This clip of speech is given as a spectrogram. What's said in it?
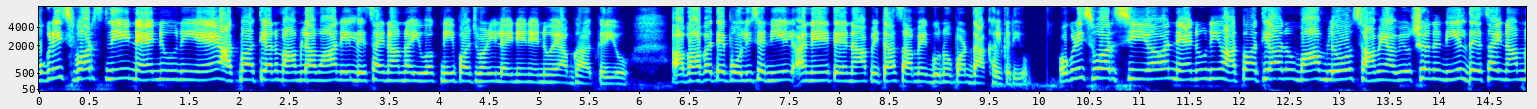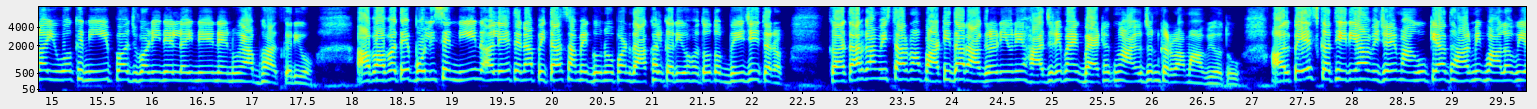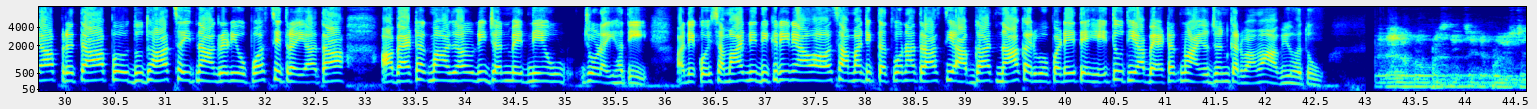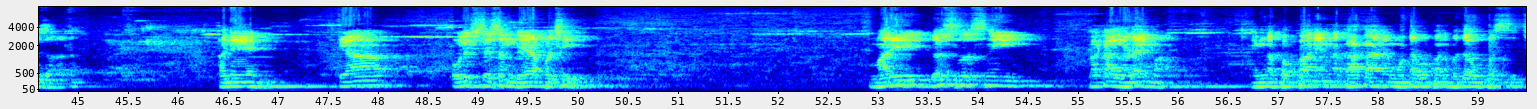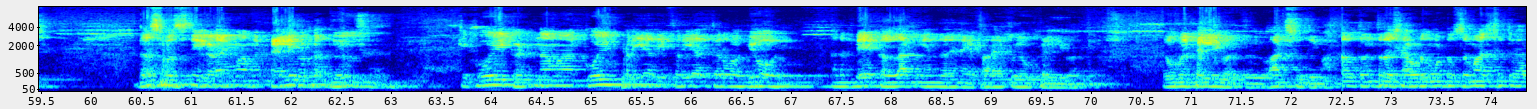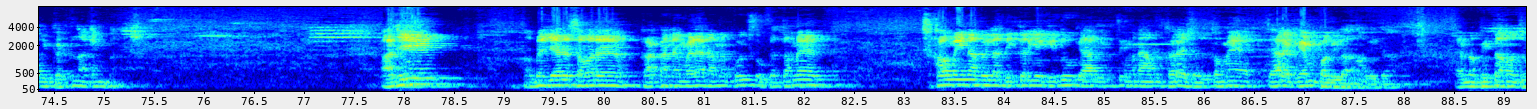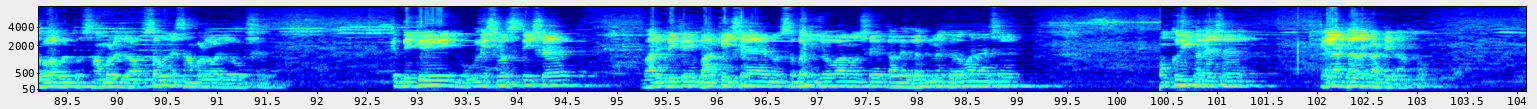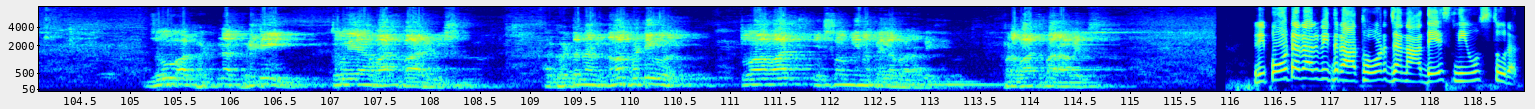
ઓગણીસ વર્ષની નેનુનીએ આત્મહત્યાના મામલામાં નીલ દેસાઈ નામના યુવકની પજવણી લઈને નેનુએ આપઘાત કર્યો. આ બાબતે પોલીસે નીલ અને તેના પિતા સામે ગુનો પણ દાખલ કર્યો. ઓગણીસ વર્ષીય નેનુની આત્મહત્યાનો મામલો સામે આવ્યો છે અને નીલ દેસાઈ નામના યુવકની પજવણીને લઈને નેનુએ આપઘાત કર્યો. આ બાબતે પોલીસે નીન અલી તેના પિતા સામે ગુનો પણ દાખલ કર્યો હતો. તો બીજી તરફ, કતારગામ વિસ્તારમાં પાટીદાર અગ્રણીઓની હાજરીમાં એક બેઠકનું આયોજન કરવામાં આવ્યું હતું. અલ્પેશ કથિરિયા, વિજય માંગુકિયા, ધાર્મિક માલવિયા, પ્રતાપ દુધાત સહિતના અગ્રણીઓ ઉપસ્થિત રહ્યા હતા. આ બેઠકમાં હજારોની જનમેદની જોડાઈ હતી. અને કોઈ સમાજની દીકરીને આવા અસામાજિક તત્વોના ત્રાસથી આપઘાત ના કરવો પડે તે હેતુથી આ બેઠકનું આયોજન કરવામાં આવ્યું હતું. બધા લોકો ઉપસ્થિત છે પોલીસ સ્ટેશન હતા. અને ત્યાં પોલીસ સ્ટેશન ગયા પછી મારી દસ વર્ષની કાકા લડાઈમાં એમના પપ્પા અને એમના કાકા અને મોટા પપ્પાને બધા ઉપસ્થિત છે. દસ વર્ષની લડાઈમાં મેં પહેલી વખત જોયું છે કે કોઈ ઘટનામાં કોઈ ફરિયાદી ફરિયાદ કરવા ગયો હોય અને બે કલાકની અંદર એને એફઆરઆઈ આપ્યું એવું પહેલી વાર છે. એવું મેં પહેલી વાર જોયું આજ સુધીમાં. તંત્ર છે, આવડો મોટો સમાજ છે, તો આવી ઘટના કેમ બને છે? આજે અમે જ્યારે સવારે કાકાને મળ્યા અમે પૂછ્યું કે તમે છ મહિના પહેલા દીકરીએ કીધું કે આ વ્યક્તિ મને આમ કરે છે તમે ત્યારે કેમ પગલાં ન લીધા? એમનો પિતાનો જવાબ હતો, સાંભળો જવાબ, સૌને સાંભળવા જેવો છે કે દીકરી ઓગણીસ વર્ષની છે, મારી દીકરી બાકી છે, એનો સંબંધ જોવાનો છે, કાલે લગ્ન કરવાના છે, નોકરી કરે છે, પહેલા ડર કાઢી નાખો. જો આ ઘટના ઘટી તો એ આ વાત બહાર આવી છે. આ ઘટના ન ઘટી હોત તો આ વાત છ મહિના પહેલા બહાર આવી ગઈ પણ વાત બહાર આવે છે. Reporter Arvind Rathod, Janadesh news Surat.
